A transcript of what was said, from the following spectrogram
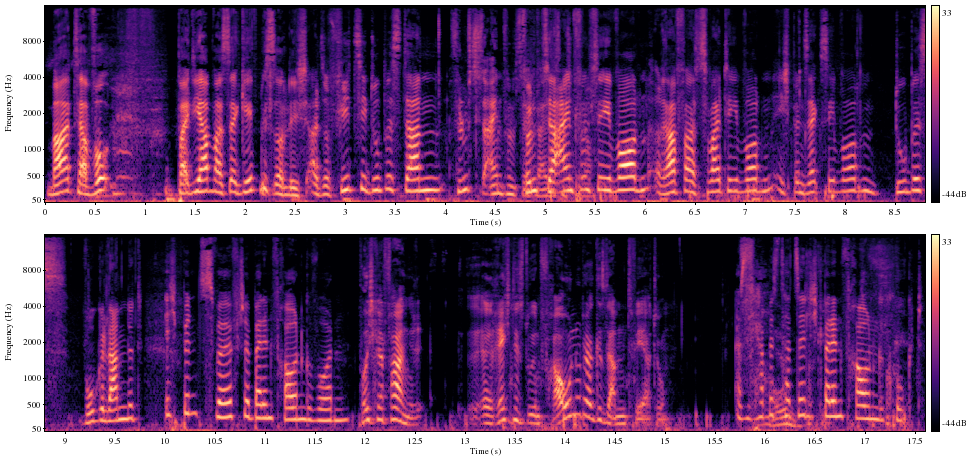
Martha, wo. Bei dir haben wir das Ergebnis noch nicht. Also Vizi, du bist dann 50, 51. 5. ich weiß es nicht 51 geworden, Rafa ist 2. geworden, ich bin 6. geworden. Du bist wo gelandet? Ich bin Zwölfte bei den Frauen geworden. Wollte ich gerade fragen, äh, rechnest du in Frauen oder Gesamtwertung? Also ich habe jetzt tatsächlich bei den Frauen geguckt.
